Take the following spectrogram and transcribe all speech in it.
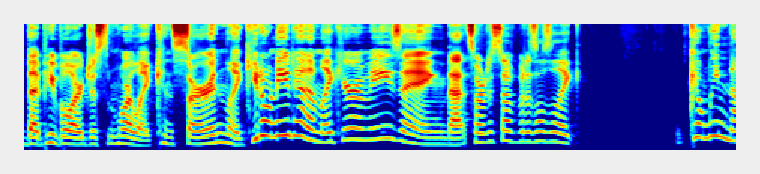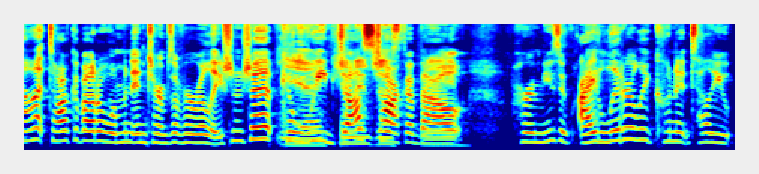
that people are just more like concerned, like, you don't need him, like, you're amazing, that sort of stuff. But it's also like, can we not talk about a woman in terms of her relationship? Can Yeah, we can it just talk just about her music? I literally couldn't tell you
